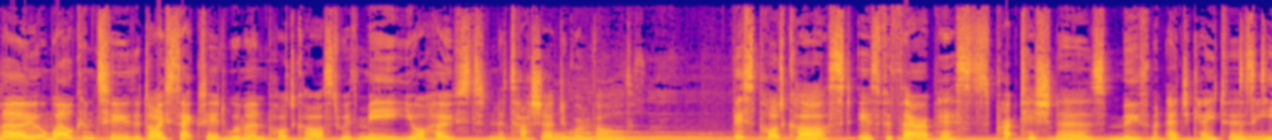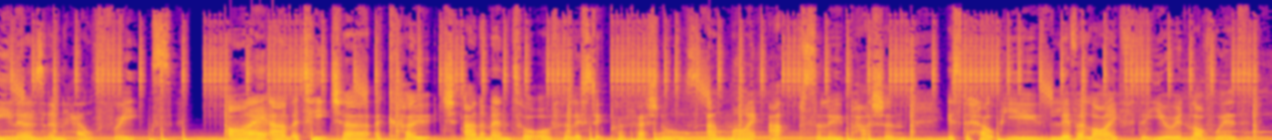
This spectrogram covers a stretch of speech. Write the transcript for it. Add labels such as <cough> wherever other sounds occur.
Hello, and welcome to the Dissected Woman podcast with me, your host, Natasha de Grunwald. This podcast is for therapists, practitioners, movement educators, healers, and health freaks. I am a teacher, a coach, and a mentor of holistic professionals, and my absolute passion is to help you live a life that you're in love with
